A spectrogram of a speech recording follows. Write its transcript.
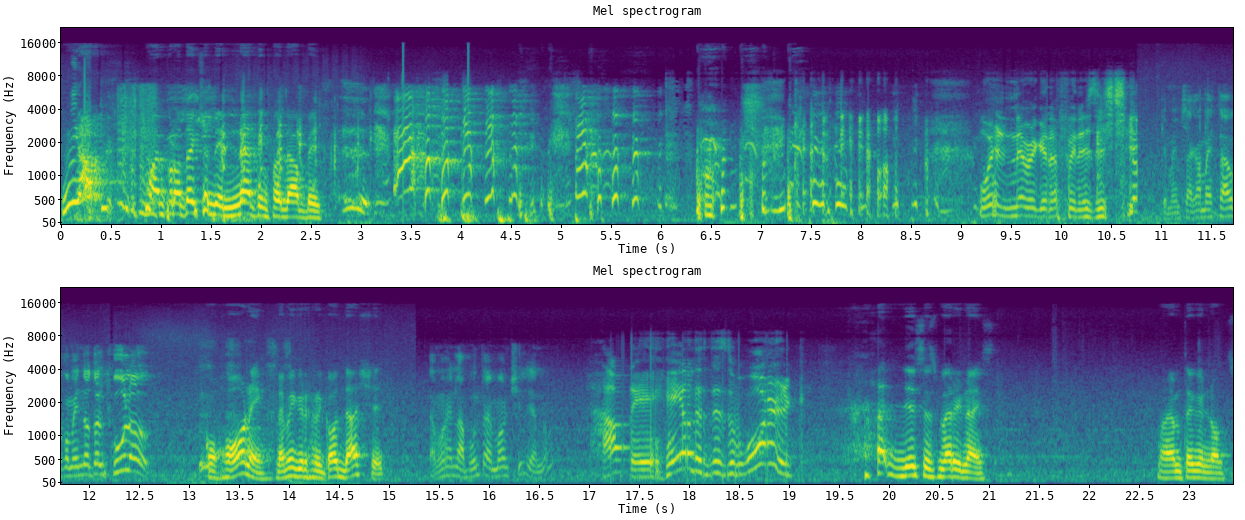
No! My protection did nothing for that bitch. We're never gonna finish this shit. Que Menchaca me ha estado comiendo todo el culo. Cojones, let me record that shit. Estamos en la punta de Mount Chiliad, ¿no? How the hell does this work? this is very nice. I am taking notes.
